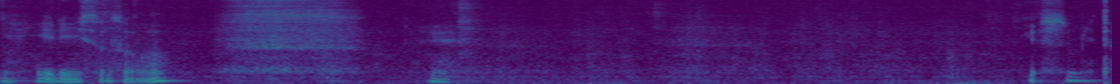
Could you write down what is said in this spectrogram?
예, 일이 있어서 예. 알겠습니다.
